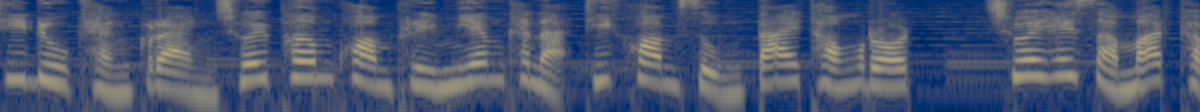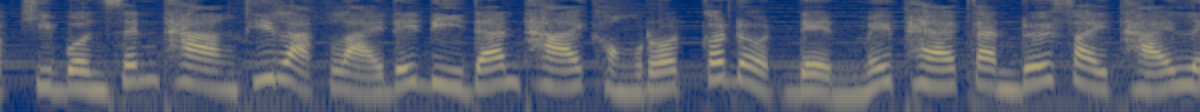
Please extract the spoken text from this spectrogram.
ที่ดูแข็งแกร่งช่วยเพิ่มความพรีเมียมขณะที่ความสูงใต้ท้องรถ ช่วยให้สามารถขับขี่บนเส้นทางที่หลากหลายได้ดีด้านท้ายของรถก็โดดเด่นไม่แพ้กันด้วยไฟท้ายเล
